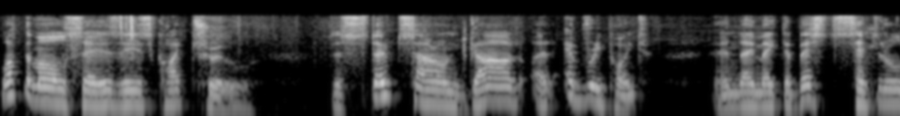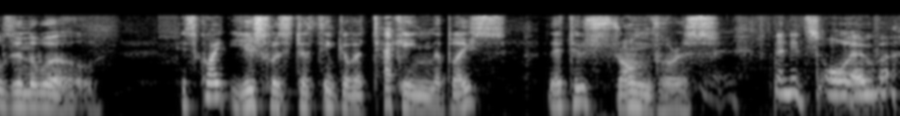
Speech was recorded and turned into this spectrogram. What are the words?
What the mole says is quite true. The stoats are on guard at every point, and they make the best sentinels in the world. It's quite useless to think of attacking the place. They're too strong for us. then it's all over.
